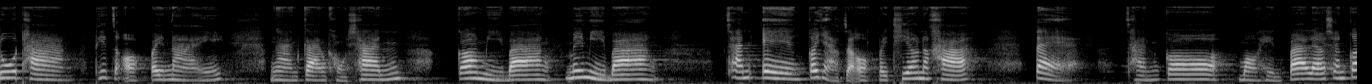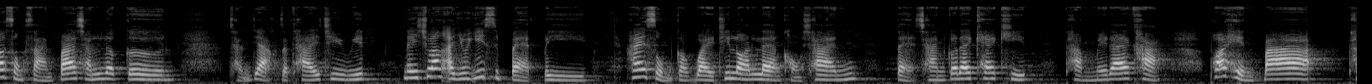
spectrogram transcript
ลู่ทาง ที่จะออกไปไหน งานการของฉันก็มีบ้าง ไม่มีบ้าง ฉันเองก็อยากจะออกไปเที่ยวนะคะ แต่ฉันก็มองเห็นป้าแล้วฉันก็สงสารป้าฉันเหลือเกิน ฉันอยากจะใช้ชีวิตในช่วงอายุ 28 ปี ให้สมกับวัยที่ร้อนแรงของฉัน แต่ฉันก็ได้แค่คิดทำไม่ได้ค่ะ เพราะเห็นป้าท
